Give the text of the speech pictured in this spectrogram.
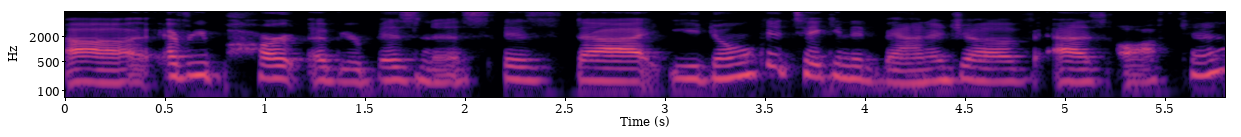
uh, every part of your business is that you don't get taken advantage of as often.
